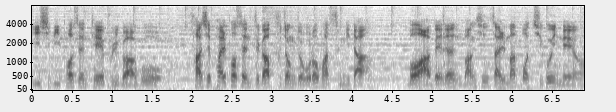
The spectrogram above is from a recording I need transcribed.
22%에 불과하고 48%가 부정적으로 봤습니다. 뭐 아베는 망신살만 뻗치고 있네요.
